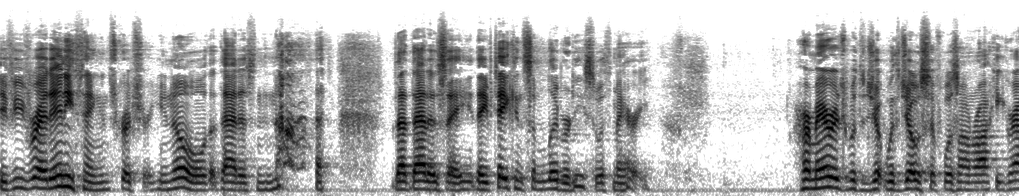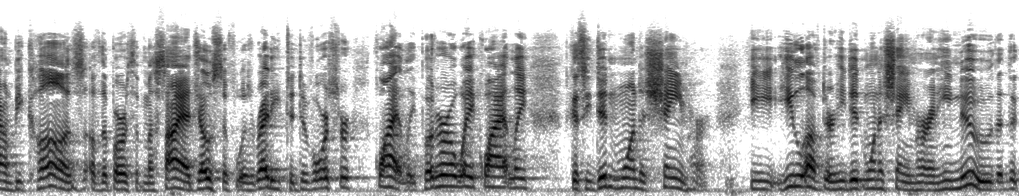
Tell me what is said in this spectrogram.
if you've read anything in Scripture, you know that that is not that that is a they've taken some liberties with Mary. Her marriage with, jo- with Joseph was on rocky ground because of the birth of Messiah. Joseph was ready to divorce her quietly, put her away quietly, because he didn't want to shame her. He, he loved her. He didn't want to shame her. And he knew that the,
